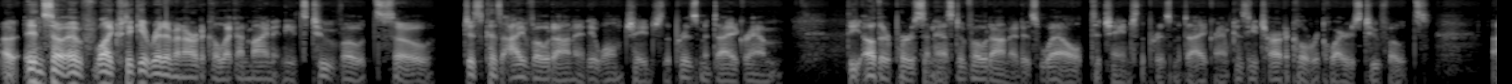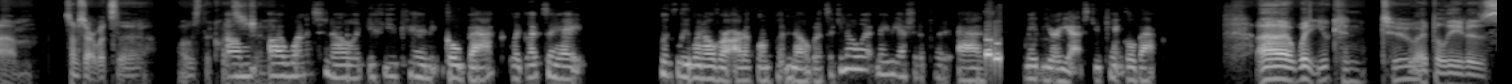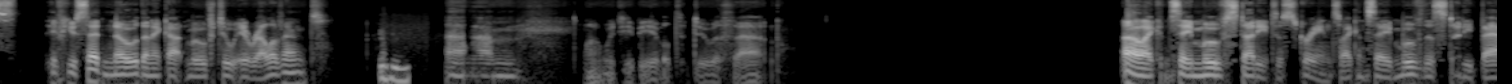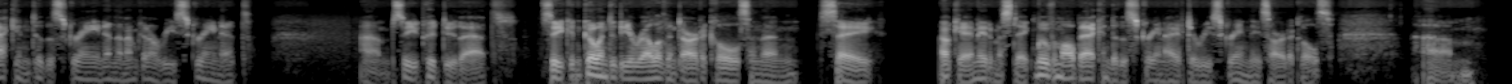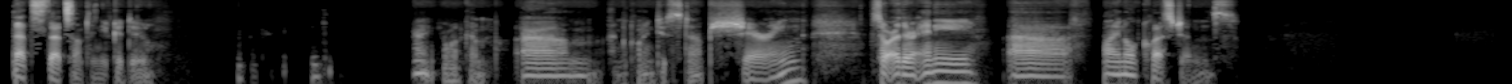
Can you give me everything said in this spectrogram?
uh, and so if like to get rid of an article, like on mine, it needs two votes. So just because I vote on it, it won't change the Prisma diagram. The other person has to vote on it as well to change the Prisma diagram because each article requires two votes. Um, so I'm sorry, what's the what was the question? Um, question? I wanted to know, like, if you can go back, like, let's say I quickly went over article and put no, but it's like, you know what? Maybe I should have put it as maybe or yes. You can't go back. Uh, what you can do, I believe, is if you said no, then it got moved to irrelevant. hmm Um, what would you be able to do with that? Oh, I can say move study to screen. So I can say move the study back into the screen and then I'm going to rescreen it. Um, so you could do that. So you can go into the irrelevant articles and then say, okay, I made a mistake. Move them all back into the screen. I have to rescreen these articles. Um, that's that's something you could do. All right, you're welcome. Um, I'm going to stop sharing. So are there any uh, final questions?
